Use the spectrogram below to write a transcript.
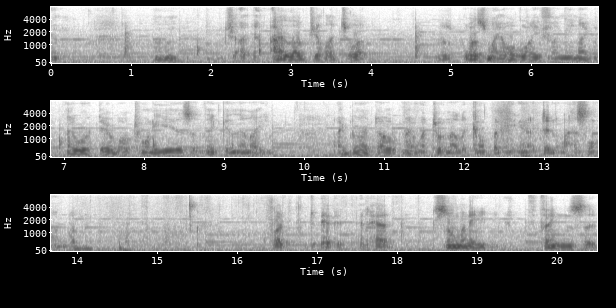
and um, I love Gillette. Gillette was, my whole life. I mean, I, I worked there about 20 years, I think, and then I I burnt out and I went to another company, and it didn't last long, but but it, it had so many things that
